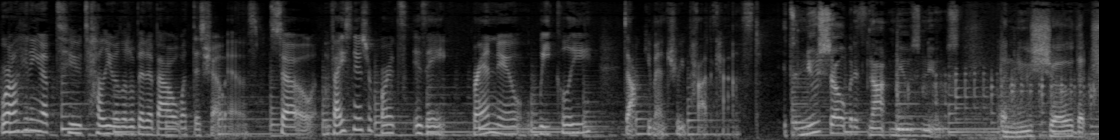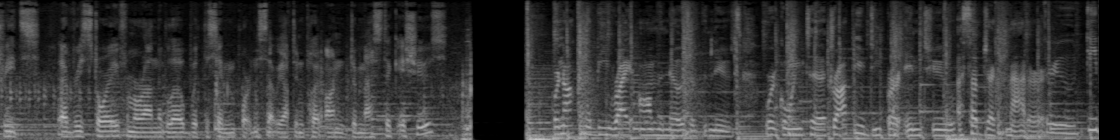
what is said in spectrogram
We're all hitting you up to tell you a little bit about what this show is. So, Vice News Reports is a brand new weekly documentary podcast. It's a news show, but it's not news news. A news show that treats every story from around the globe with the same importance that we often put on domestic issues. We're not going to be right on the nose of the news. We're going to drop you deeper into a subject matter through deep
